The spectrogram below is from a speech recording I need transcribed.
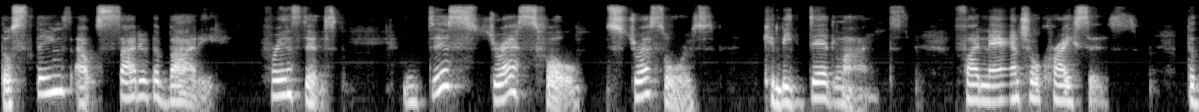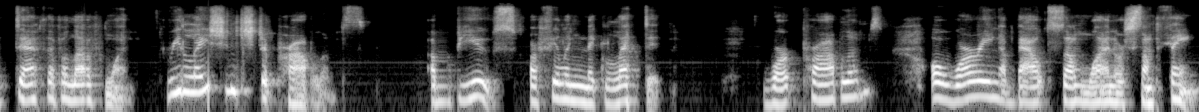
those things outside of the body. For instance, distressful stressors can be deadlines, financial crisis, the death of a loved one, relationship problems, abuse or feeling neglected, work problems, or worrying about someone or something.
